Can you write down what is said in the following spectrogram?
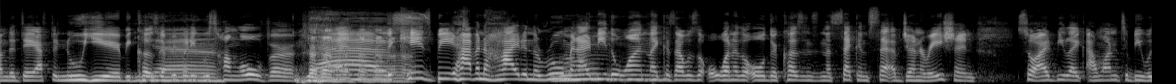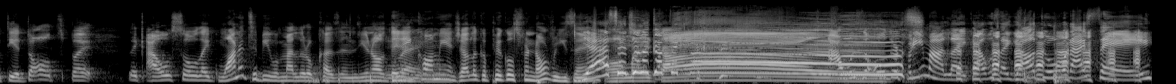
on the day after new year because everybody was Yeah. hungover. And the kids be having to hide in the room and i'd be the one like because i was the, one of the older cousins in the second set of generation. So i'd be like i wanted to be with the adults but like I also like wanted to be with my little cousins, you know. They didn't call me Angelica Pickles for no reason. Yes, Oh Angelica. God. I was the older prima. Like I was like, y'all doing what I say.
